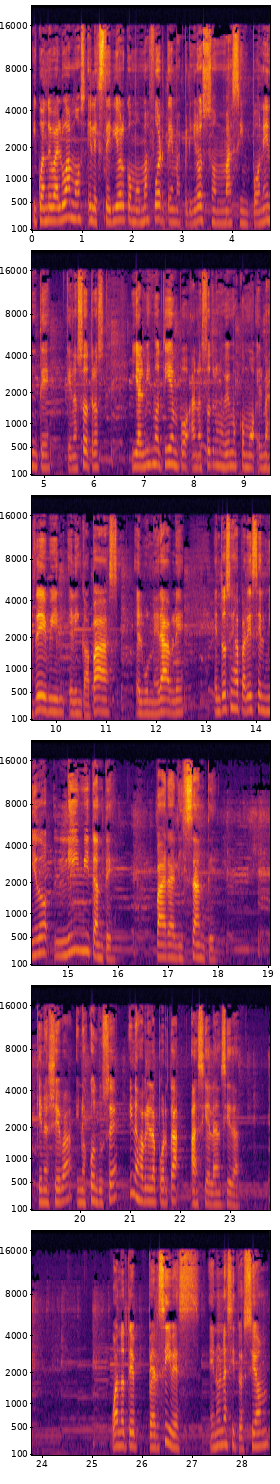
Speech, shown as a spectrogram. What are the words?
Y cuando evaluamos el exterior como más fuerte, más peligroso, más imponente que nosotros, y al mismo tiempo a nosotros nos vemos como el más débil, el incapaz, el vulnerable, entonces aparece el miedo limitante, paralizante, que nos lleva y nos conduce y nos abre la puerta hacia la ansiedad. Cuando te percibes en una situación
